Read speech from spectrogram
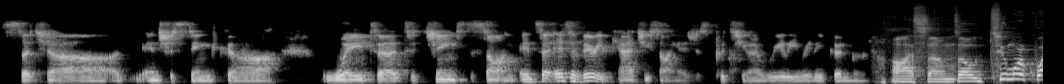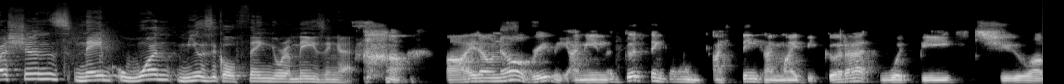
such a interesting uh, way to, to change the song. It's a it's a very catchy song. And it just puts you in a really really good mood. Awesome. So two more questions. Name one musical thing you're amazing at. I don't know, really. I mean, a good thing that I'm, i think I might be good at would be to uh,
